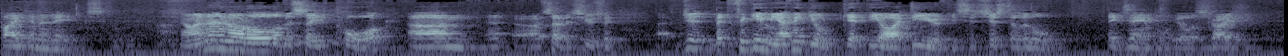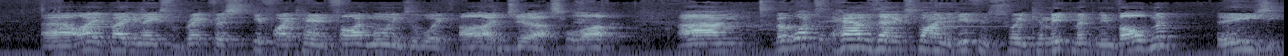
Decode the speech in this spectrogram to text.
bacon and eggs. Now, I know not all of us eat pork. Um, I say this seriously. But forgive me, I think you'll get the idea of this. It's just a little example, illustration. Uh, I eat bacon eggs for breakfast if I can five mornings a week. I just love it. Um, but what, how does that explain the difference between commitment and involvement? Easy.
